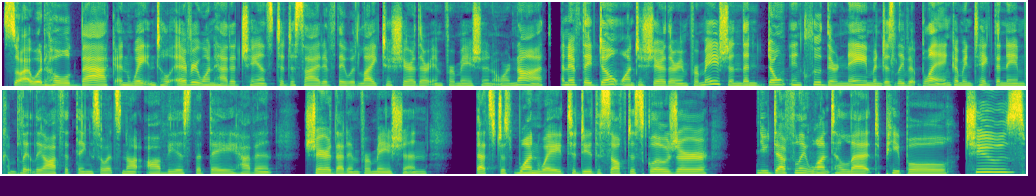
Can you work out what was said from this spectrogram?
So I would hold back and wait until everyone had a chance to decide if they would like to share their information or not. And if they don't want to share their information, then don't include their name and just leave it blank. I mean, take the name completely off the thing so it's not obvious that they haven't shared that information. That's just one way to do the self disclosure. You definitely want to let people choose.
